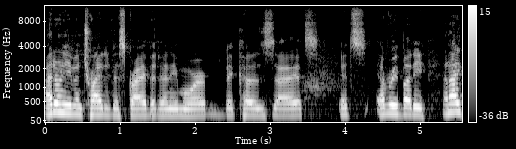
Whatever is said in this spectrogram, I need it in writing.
I don't even try to describe it anymore because uh, it's it's everybody, and I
